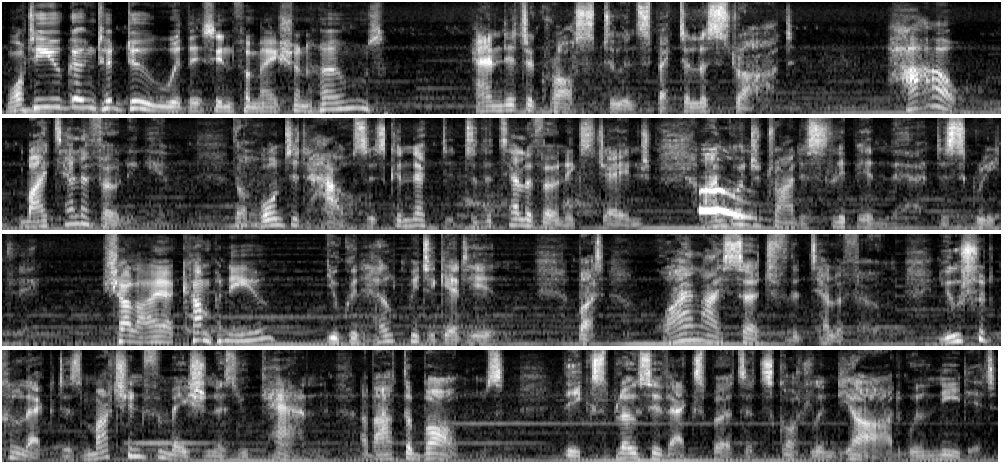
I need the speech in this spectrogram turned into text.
What are you going to do with this information, Holmes? Hand it across to Inspector Lestrade. How? By telephoning him. The haunted house is connected to the telephone exchange. I'm going to try to slip in there discreetly. Shall I accompany you? You can help me to get in, but while I search for the telephone, you should collect as much information as you can about the bombs. The explosive experts at Scotland Yard will need it.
